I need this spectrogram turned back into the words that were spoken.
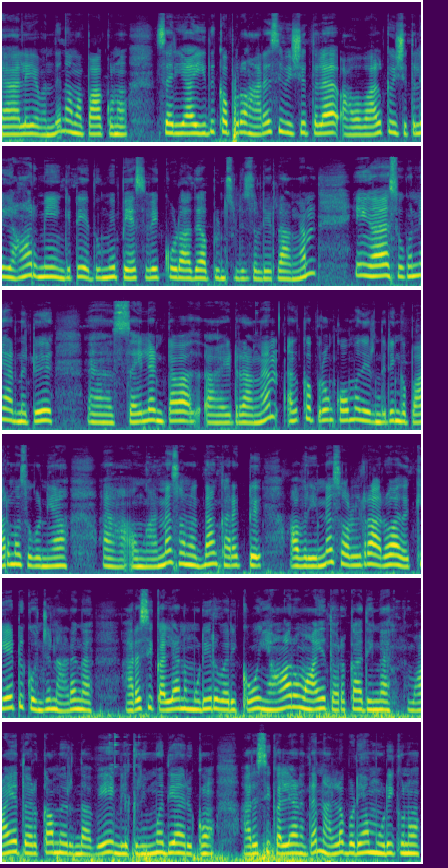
வேலையை வந்து நம்ம பார்க்கணும். சரியா? இதுக்கப்புறம் அரசு விஷயத்தில் அவள் வாழ்க்கை விஷயத்தில் யாருமே என்கிட்ட எதுவுமே பேசவே கூடாது அப்படின்னு சொல்லி சொல்லிடுறாங்க. இங்கே சுகன்யா இருந்துட்டு சைலண்ட்டாக ஆகிடுறாங்க அதுக்கப்புறம் கோமதி இருந்துட்டு இங்கே பாருமா சுகன்யா அவங்க அண்ணன் சொன்னது தான் கரெக்டு அவர் என்ன சொல்கிறாரோ அதை கேட்டு கொஞ்சம் நடங்க. அரசி கல்யாணம் முடிகிற வரைக்கும் யாரும் வாயை திறக்காதீங்க. வாயை திறக்காமல் இருந்தாவே எங்களுக்கு நிம்மதியாக இருக்கும். அரசி கல்யாணத்தை நல்லபடியாக முடிக்கணும்.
